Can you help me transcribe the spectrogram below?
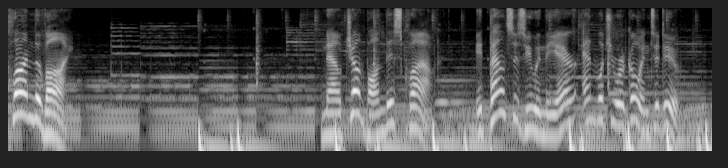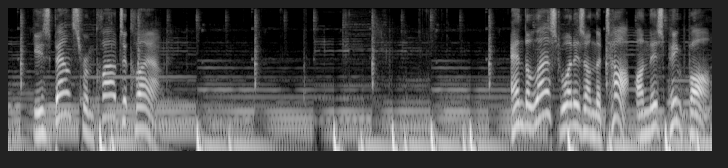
Climb the vine. Now jump on this cloud. It bounces you in the air and what you are going to do is bounce from cloud to cloud. And the last one is on the top on this pink ball.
